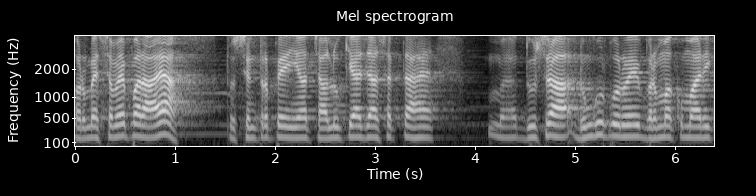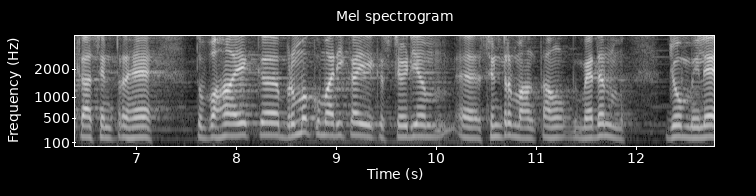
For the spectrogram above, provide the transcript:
और मैं समय पर आया तो सेंटर पे यहाँ चालू किया जा सकता है। दूसरा डूंगरपुर में ब्रह्मा कुमारी का सेंटर है तो वहाँ एक ब्रह्म कुमारी का एक स्टेडियम सेंटर माँगता हूँ, मैदान जो मिले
